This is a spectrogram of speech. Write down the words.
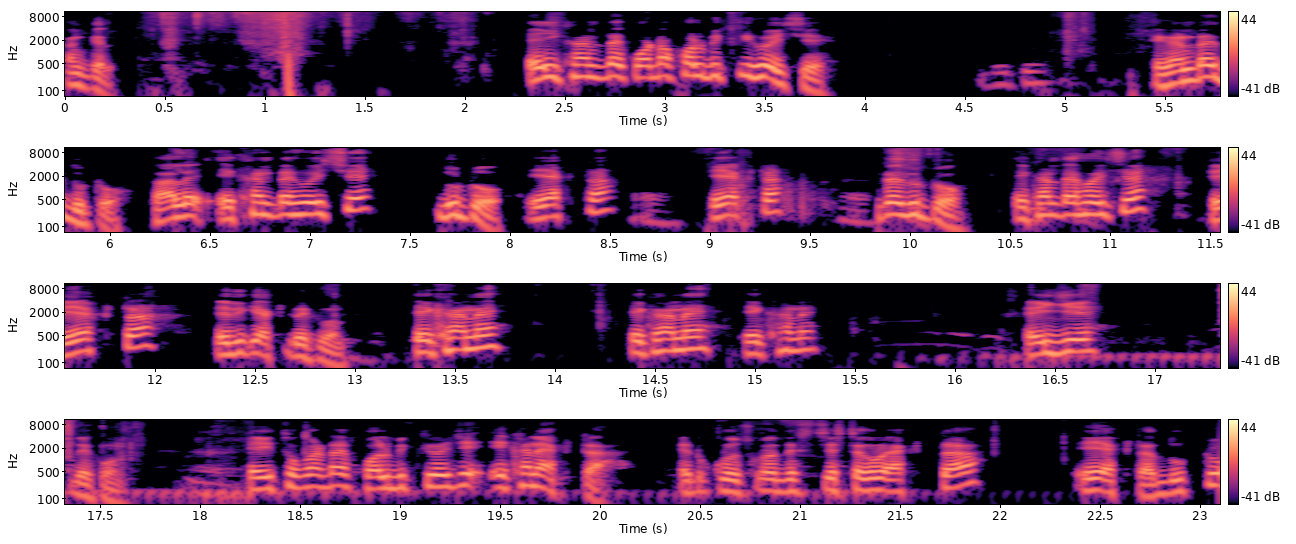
আঙ্কেল। এইখানটায় কটা ফল বিক্রি হয়েছে? এখানটায় দুটো। তাহলে এখানটায় হয়েছে দুটো। এই একটা হ্যাঁ। এই একটা হ্যাঁ। এটা দুটো। এখানটায় হয়েছে এই একটা, এদিকে একটা দেখুন। এখানে এখানে এখানে, এই যে, দেখুন। এই থোকাটায় ফল বিক্রি হয়েছে, এখানে একটা। একটু ক্লোজ করে দেখার চেষ্টা করব। একটা, এই একটা, দুটো,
